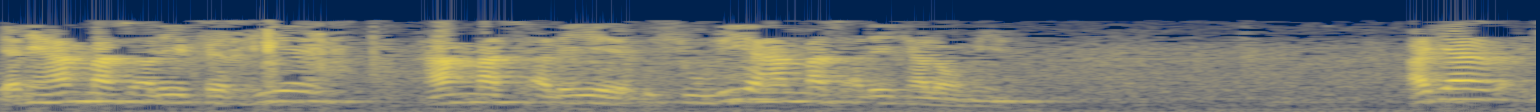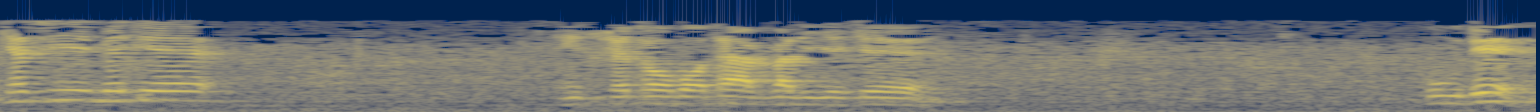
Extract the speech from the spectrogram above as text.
یعنی هم مسئله فقهیه هم مسئله اصولی هم مسئله کلامیه. اگر کسی بگه این خطابات اولیه که بوده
